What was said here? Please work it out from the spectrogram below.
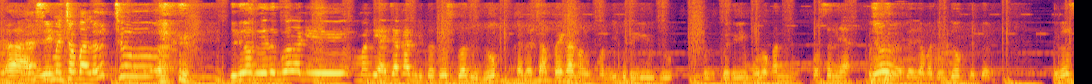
Nah, masih jadi- mencoba lucu Jadi waktu itu gue lagi mandi aja kan gitu terus gue duduk karena capek kan mandi berdiri duduk berdiri mulu kan bosen ya Iya. Saya coba duduk gitu terus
